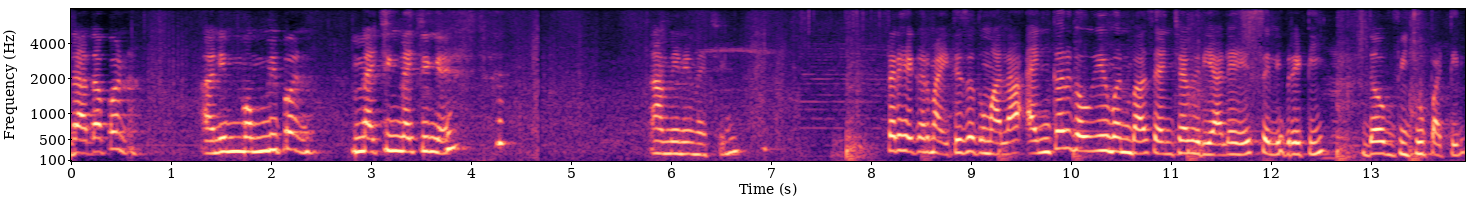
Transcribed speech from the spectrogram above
दादा पण आणि मम्मी पण मॅचिंग मॅचिंग आहे. आम्ही नाही मॅचिंग तर हे घर माहितीच आहे तुम्हाला. अँकर गौरी मनबास यांच्या घरी आले सेलिब्रिटी द विजू पाटील.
